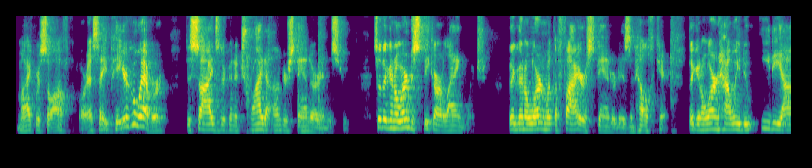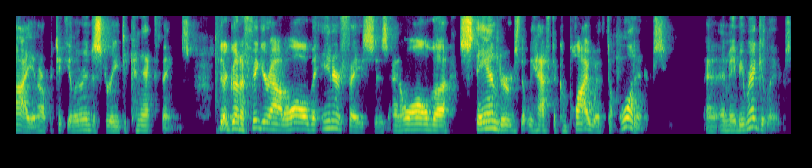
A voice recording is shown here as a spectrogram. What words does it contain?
Microsoft or SAP or whoever decides they're going to try to understand our industry. So they're going to learn to speak our language. They're going to learn what the FHIR standard is in healthcare. They're going to learn how we do EDI in our particular industry to connect things. They're going to figure out all the interfaces and all the standards that we have to comply with to auditors and, and maybe regulators.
